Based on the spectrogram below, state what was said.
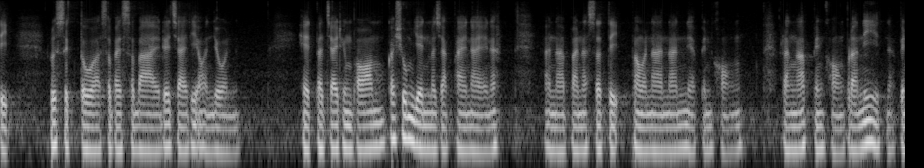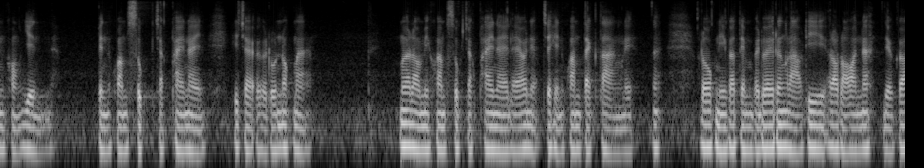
ติรู้สึกตัวสบายๆด้วยใจที่อ่อนโยน เหตุปัจจัยถึงพร้อมก็ชุ่มเย็นมาจากภายในนะอนาปานสติภาวนานั้นเนี่ยเป็นของระงงับเป็นของประณีตนะเป็นของเย็นนะเป็นความสุขจากภายในที่จะเอ่อร้นออกมา เมื่อเรามีความสุขจากภายในแล้วเนี่ยจะเห็นความแตกต่างเลยนะโลกนี้ก็เต็มไปด้วยเรื่องราวที่เราร้อนนะเดี๋ยวก็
